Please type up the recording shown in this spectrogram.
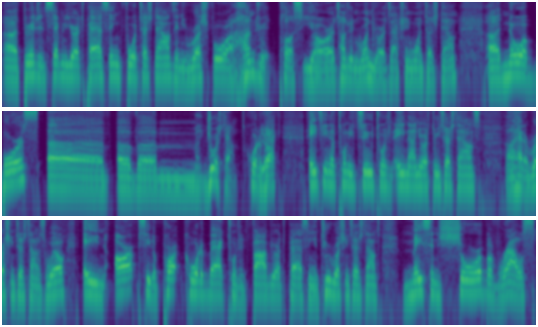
uh, 370 yards passing, four touchdowns, and he rushed for 100 plus yards, 101 yards actually, one touchdown. Uh, Noah Boris uh, of um, Georgetown, quarterback. 18 of 22, 289 yards, three touchdowns. Uh, had a rushing touchdown as well. Aiden Arp, Cedar Park quarterback, 205 yards passing and two rushing touchdowns. Mason Shorb of Rouse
